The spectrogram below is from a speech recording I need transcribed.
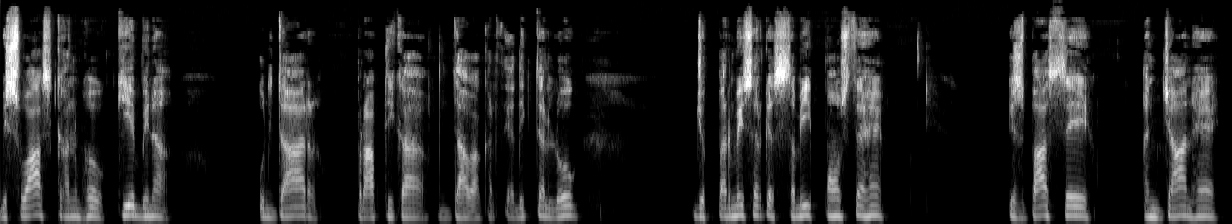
विश्वास का अनुभव किए बिना उद्धार प्राप्ति का दावा करते हैं। अधिकतर लोग जो परमेश्वर के समीप पहुँचते हैं, इस बात से अनजान है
